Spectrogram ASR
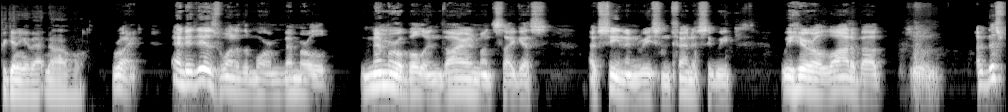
beginning of that novel. Right. And it is one of the more memorable, memorable environments, I guess, I've seen in recent fantasy. We we hear a lot about uh, this.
